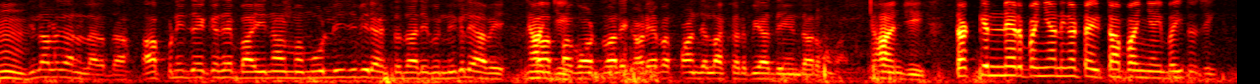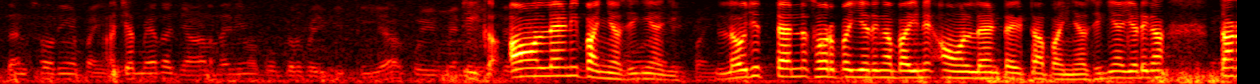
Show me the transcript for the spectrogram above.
ਹੂੰ। ਜ਼ਿਲ੍ਹਾ ਲੁਧਿਆਣਾ ਲੱਗਦਾ। ਆਪਣੀ ਜੇ ਕਿਸੇ ਬਾਈ ਨਾਲ ਮਾਮੂਲੀ ਜਿਹੀ ਵੀ ਰਿਸ਼ਤੇਦਾਰੀ ਕੋਈ ਨਿਕਲਿਆ ਆਵੇ। ਆਪਾਂ ਗੁਰਦੁਆਰੇ ਖੜੇ ਆਪਾਂ 5 ਲੱਖ ਰੁਪਇਆ ਦੇਣਦਾਰ ਹੋਵਾਂਗੇ ਹਾਂਜੀ। ਤਾਂ ਕਿੰਨੇ ਰੁਪਈਆਂ ਦੀਆਂ ਟਿਕਟਾਂ ਪਾਈਆਂ ਜੀ ਬਾਈ ਤੁਸੀਂ? 300 ਦੀਆਂ ਪਾਈਆਂ। ਅੱਛਾ। ਮੈਂ ਤਾਂ ਜਾਣਦਾ ਨਹੀਂ ਮੈਂ ਗੂਗਲ ਪੇ ਕੀਤੀ ਆ ਕੋਈ ਮੈਨੂੰ ਠੀਕ ਆ ਆਨਲਾਈਨ ਹੀ ਪਾਈਆਂ ਸੀਗੀਆਂ ਜੀ। ਲਓ ਜੀ 300 ਰੁਪਏ ਦੀਆਂ ਬਾਈ ਨੇ ਆਨਲਾਈਨ ਟਿਕਟਾਂ ਪਾਈਆਂ ਸੀਗੀਆਂ, ਜਿਹੜੀਆਂ ਤਾਂ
